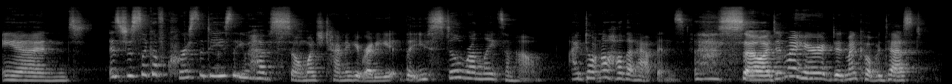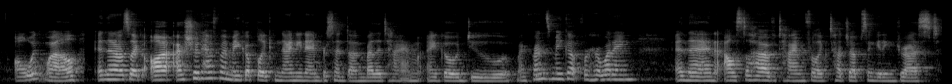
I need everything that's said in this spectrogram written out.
And it's just like, of course, the days that you have so much time to get ready that you still run late somehow. I don't know how that happens. So I did my hair, did my COVID test, all went well. And then I was like, "Oh, I should have my makeup like 99% done by the time I go do my friend's makeup for her wedding. And then I'll still have time for like touch ups and getting dressed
